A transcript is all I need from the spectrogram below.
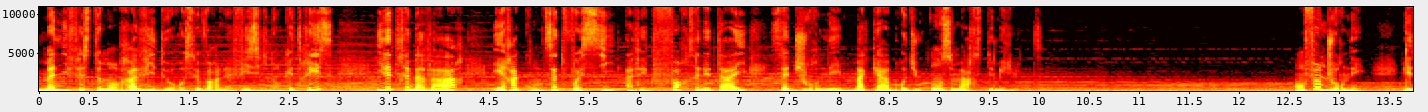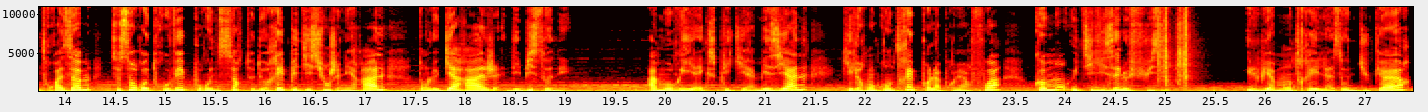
Manifestement ravi de recevoir la visite d'une enquêtrice, il est très bavard et raconte cette fois-ci avec force et détail cette journée macabre du 11 mars 2008. En fin de journée, les trois hommes se sont retrouvés pour une sorte de répétition générale dans le garage des Bissonnets. Amaury a expliqué à Méziane qu'il rencontrait pour la première fois comment utiliser le fusil. Il lui a montré la zone du cœur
